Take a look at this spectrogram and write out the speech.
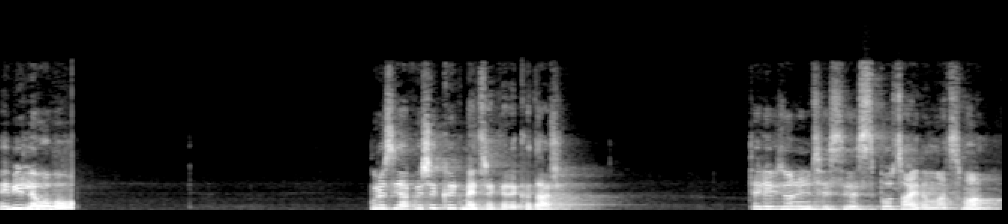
ve bir lavabo var. Burası yaklaşık 40 metrekare kadar. Televizyon ünitesi, spot aydınlatma.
